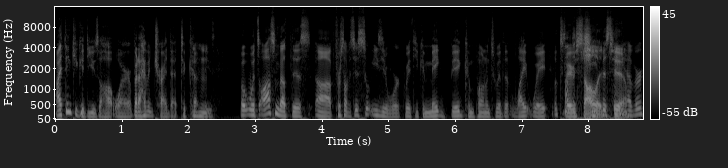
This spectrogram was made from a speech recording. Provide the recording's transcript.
I think you could use a hot wire, but I haven't tried that to cut Mhm. these. But what's awesome about this, uh, first off, it's just so easy to work with. You can make big components with it, lightweight. Looks It's not very the solid, cheapest thing too. ever.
